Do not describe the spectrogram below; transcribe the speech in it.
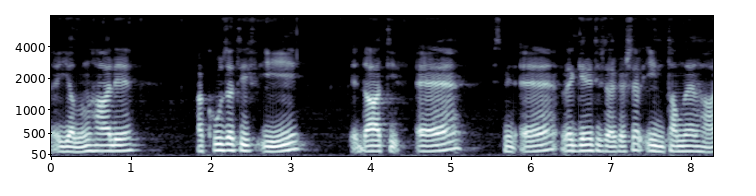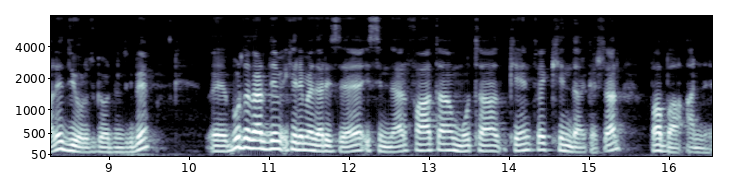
e, yalın hali, akuzatif i, e, datif e, ismin e ve genitif arkadaşlar in tamlayan hali diyoruz gördüğünüz gibi. E, Burada verdiğim kelimeler ise isimler Fata, Muta, Kind ve Kind arkadaşlar. Baba, anne,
